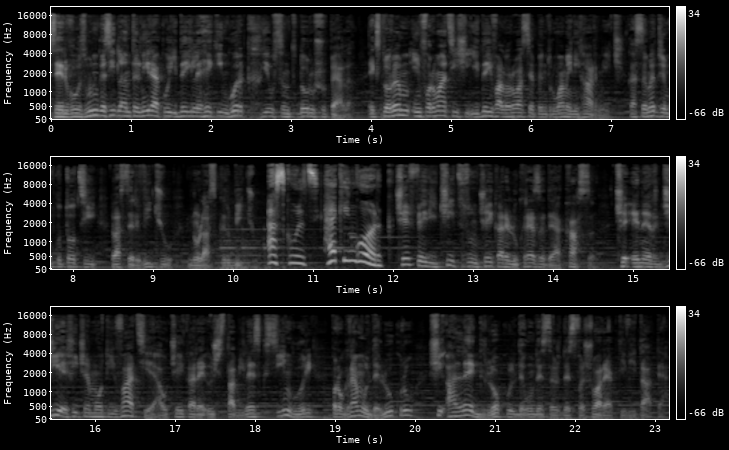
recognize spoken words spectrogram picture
Servus, bun găsit la întâlnirea cu ideile Hacking Work, eu sunt Doru Șupeală. Explorăm informații și idei valoroase pentru oamenii harnici, ca să mergem cu toții la serviciu, nu la scârbiciu. Asculți Hacking Work! Ce fericiți sunt cei care lucrează de acasă, ce energie și ce motivație au cei care își stabilesc singuri programul de lucru și aleg locul de unde să-și desfășoare activitatea.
